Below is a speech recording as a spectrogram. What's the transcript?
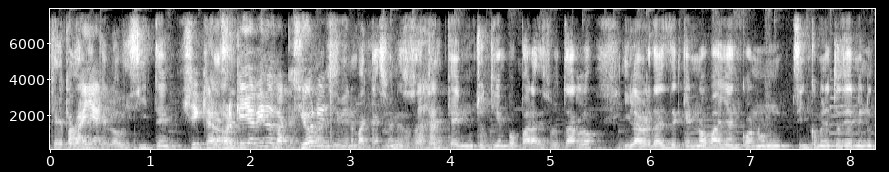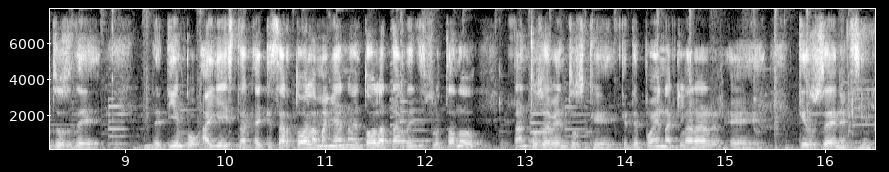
que, que vayan, que lo visiten. Sí, claro, ahora que ya vienen vacaciones. Que vienen vacaciones, o sea, que, que, hay mucho tiempo para disfrutarlo. Y la verdad es de que no vayan con un 5 minutos, 10 minutos de, de tiempo. Ahí hay, estar, hay, que estar toda la mañana, toda la tarde disfrutando tantos eventos que, que te pueden aclarar eh, qué sucede en el cielo.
